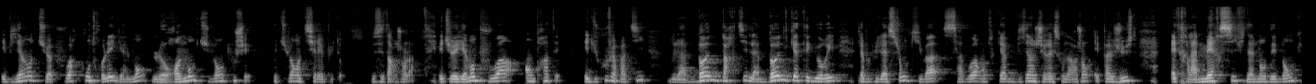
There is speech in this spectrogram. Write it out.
eh bien tu vas pouvoir contrôler également le rendement que tu vas en toucher, que tu vas en tirer plutôt de cet argent-là. Et tu vas également pouvoir emprunter. Et du coup faire partie de la bonne partie, de la bonne catégorie de la population qui va savoir en tout cas bien gérer son argent et pas juste être à la merci finalement des banques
